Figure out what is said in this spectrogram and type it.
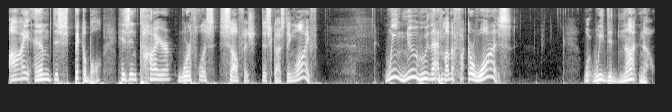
I am despicable his entire worthless, selfish, disgusting life. We knew who that motherfucker was. What we did not know,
